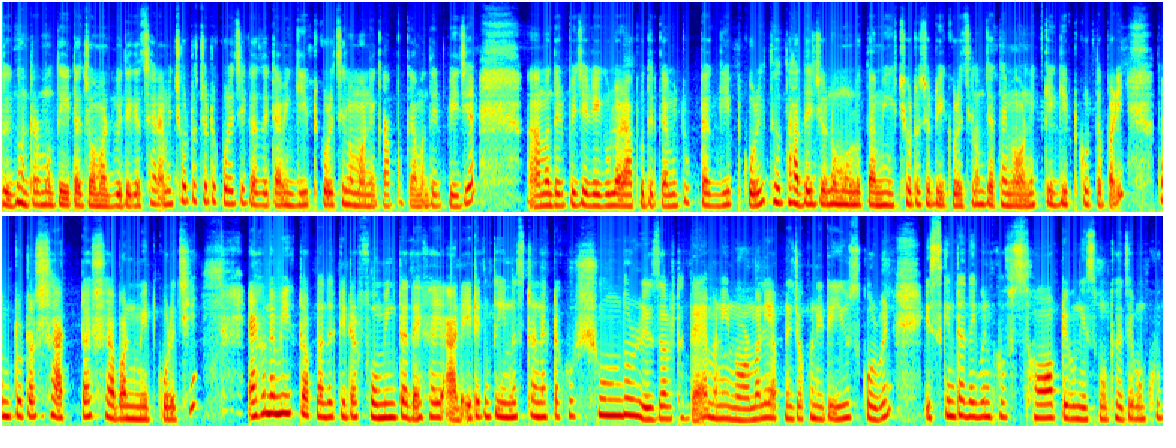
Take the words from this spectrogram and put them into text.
দুই ঘণ্টার মধ্যে এটা জমাট বেঁধে গেছে। আর আমি ছোট ছোট করেছি কাজ, এটা আমি গিফট করেছিলাম অনেক আপুকে আমাদের পেজের আমাদের পেজে রেগুলার আপুদেরকে আমি টুকটাক গিফট করি। তো তাদের জন্য মূলত আমি ছোট, ছোটোই করেছিলাম। করেছিলাম যাতে আমি অনেককে গিফট করতে পারি। তো আমি টোটাল ষাটটা সাবান মেড করেছি। এখন আমি একটু আপনাদেরকে এটার ফোমিংটা দেখাই। আর এটা কিন্তু ইনস্ট্যান্ট একটা খুব সুন্দর রেজাল্ট দেয়। মানে নর্মালি আপনি যখন এটা ইউজ করবেন স্কিনটা দেখবেন খুব সফট এবং স্মুথ হয়েছে এবং খুব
